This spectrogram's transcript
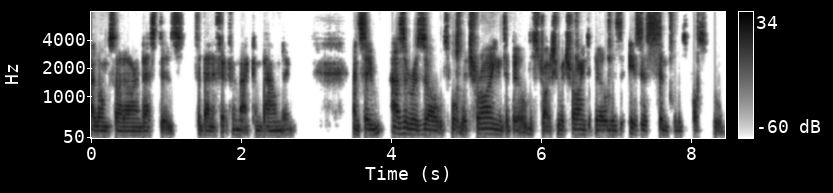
alongside our investors to benefit from that compounding. And so as a result, what we're trying to build, the structure we're trying to build is, is as simple as possible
